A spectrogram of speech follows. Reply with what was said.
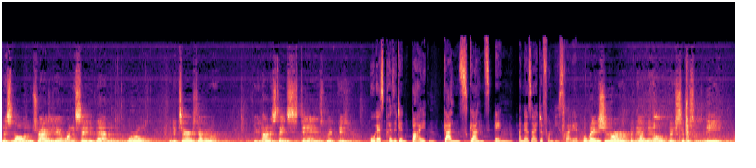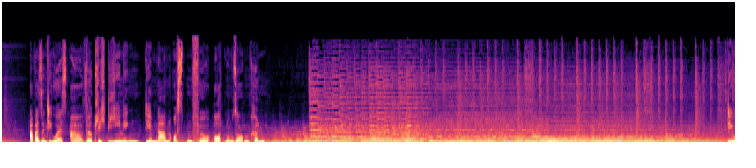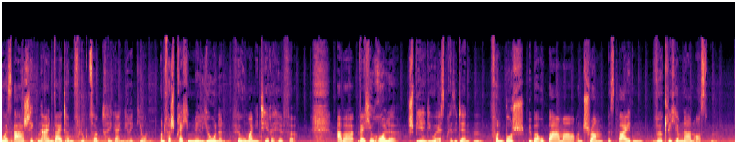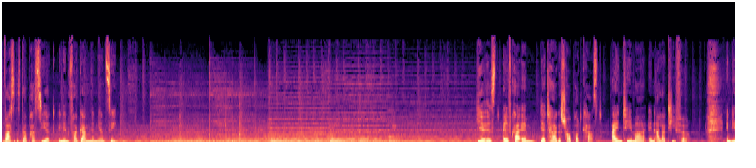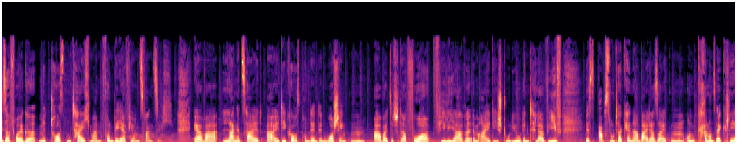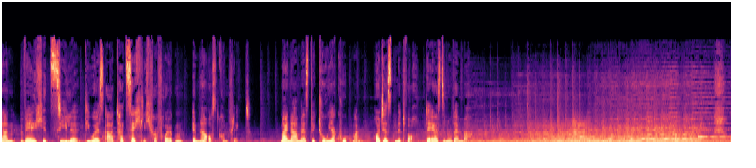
In this moment of tragedy, I want to say to them and to the world and to terrorists everywhere, the United States stands with Israel. US-Präsident Biden ganz, ganz eng an der Seite von Israel. We'll make sure that they have the help their citizens need. Aber sind die USA wirklich diejenigen, die im Nahen Osten für Ordnung sorgen können? Die USA schicken einen weiteren Flugzeugträger in die Region und versprechen Millionen für humanitäre Hilfe. Aber welche Rolle spielen die US-Präsidenten von Bush über Obama und Trump bis Biden wirklich im Nahen Osten? Was ist da passiert in den vergangenen Jahrzehnten? Hier ist 11KM, der Tagesschau-Podcast. Ein Thema in aller Tiefe. In dieser Folge mit Thorsten Teichmann von BR24. Er war lange Zeit ARD-Korrespondent in Washington, arbeitete davor viele Jahre im ARD-Studio in Tel Aviv, ist absoluter Kenner beider Seiten und kann uns erklären, welche Ziele die USA tatsächlich verfolgen im Nahostkonflikt. Mein Name ist Viktoria Kobmann. Heute ist Mittwoch, der 1. November.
